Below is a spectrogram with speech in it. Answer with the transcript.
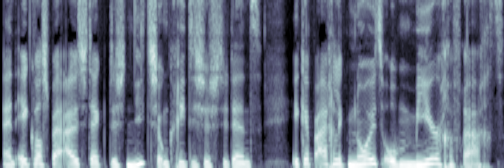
en ik was bij uitstek dus niet zo'n kritische student. Ik heb eigenlijk nooit om meer gevraagd.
